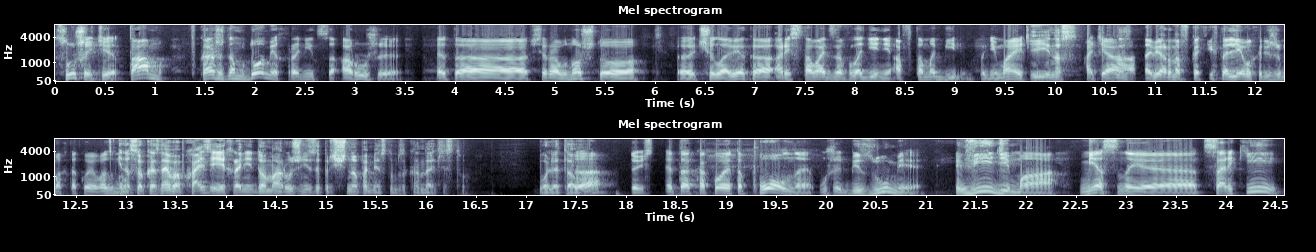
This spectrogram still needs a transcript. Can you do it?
Слушайте, там в каждом доме хранится оружие. Это все равно, что э, человека арестовать за владение автомобилем, понимаете? И, нас- Хотя, нас- наверное, в каких-то левых режимах такое и, возможно. насколько я знаю, в Абхазии хранить дома оружие не запрещено по местному законодательству. Более того, Да, то есть это какое-то полное уже безумие. Видимо, местные царьки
